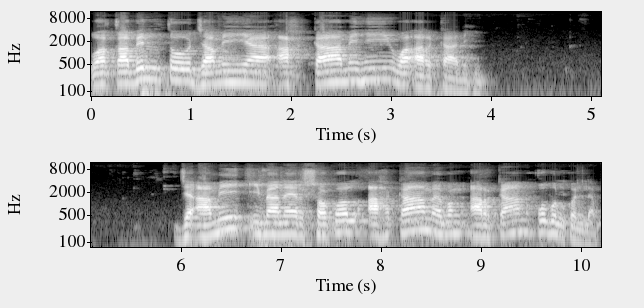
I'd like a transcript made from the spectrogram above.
ওয়া কাবিল তো জামিয়া আহকামিহি ওয়া আরকানিহি। যে, আমি ইমানের সকল আহকাম এবং আরকান কবুল করলাম।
